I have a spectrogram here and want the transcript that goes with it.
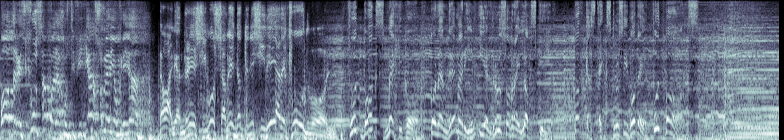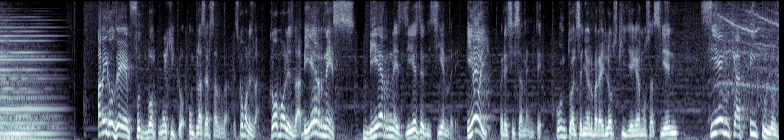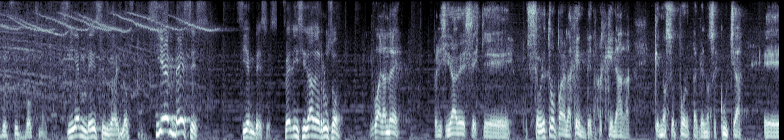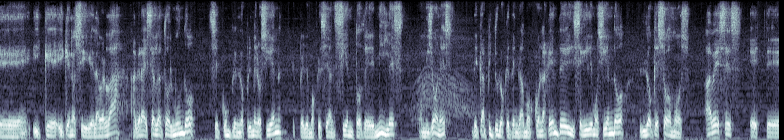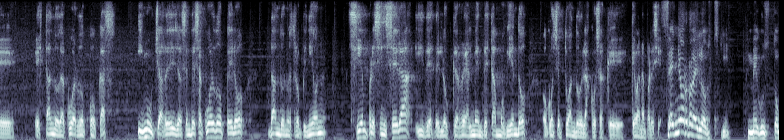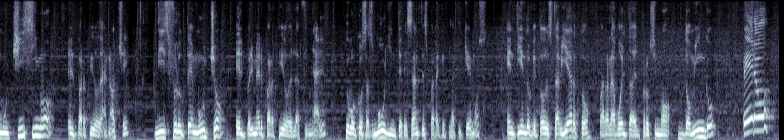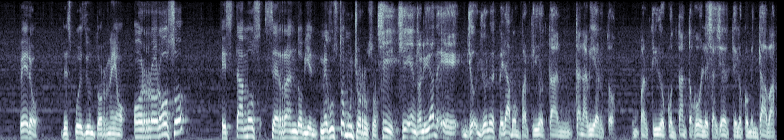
Otra excusa para justificar su mediocridad. Dale, Andrés, si vos sabés, no tenés idea de fútbol. Footbox México, con André Marín y el ruso Brailovsky. Podcast exclusivo de Footbox. Amigos de Footbox México, un placer saludarles. ¿Cómo les va? ¿Cómo les va? Viernes, viernes 10 de diciembre. Y hoy, precisamente, junto al señor Brailovsky, llegamos a 100 100 capítulos de Footbox México. 100 veces, Brailovsky. 100 veces. 100 veces. Felicidades, Ruso. Igual, André. Felicidades, este, sobre todo para la gente, más que nada, que nos soporta, que nos escucha eh, y, que, y que nos sigue. La verdad, agradecerle a todo el mundo. Se cumplen los primeros 100. Esperemos que sean cientos de miles o millones de capítulos que tengamos con la gente y seguiremos siendo lo que somos. A veces este, estando de acuerdo pocas y muchas de ellas en desacuerdo, pero dando nuestra opinión siempre sincera y desde lo que realmente estamos viendo o conceptuando de las cosas que, que van apareciendo. Señor Brailovsky, me gustó muchísimo el partido de anoche. Disfruté mucho el primer partido de la final. Tuvo cosas muy interesantes para que platiquemos. Entiendo que todo está abierto para la vuelta del próximo domingo, pero, pero, después de un torneo horroroso, estamos cerrando bien. Me gustó mucho, Russo. Sí, sí, en realidad eh, yo, yo no esperaba un partido tan, tan abierto, un partido con tantos goles, ayer te lo comentaba,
